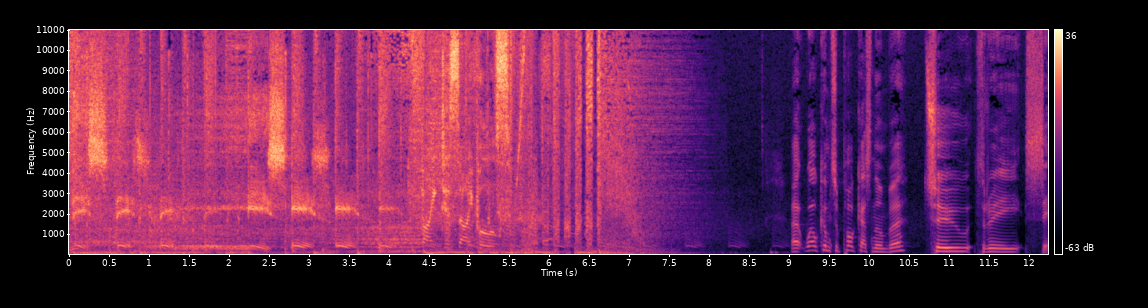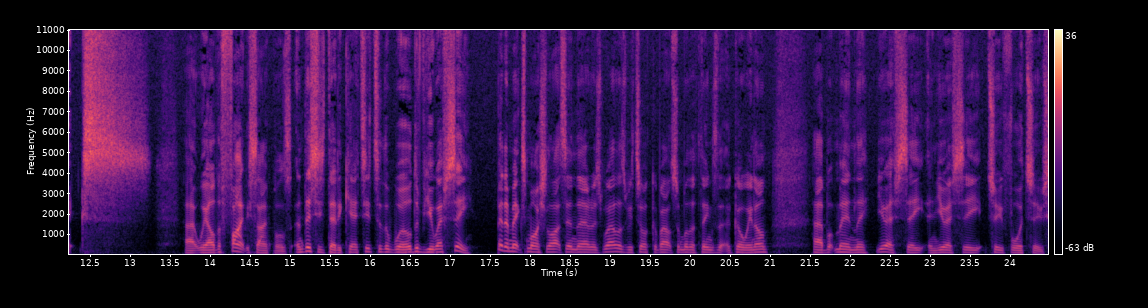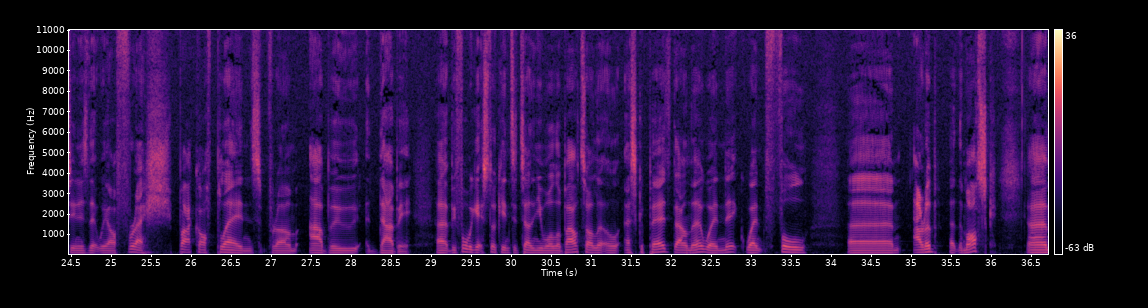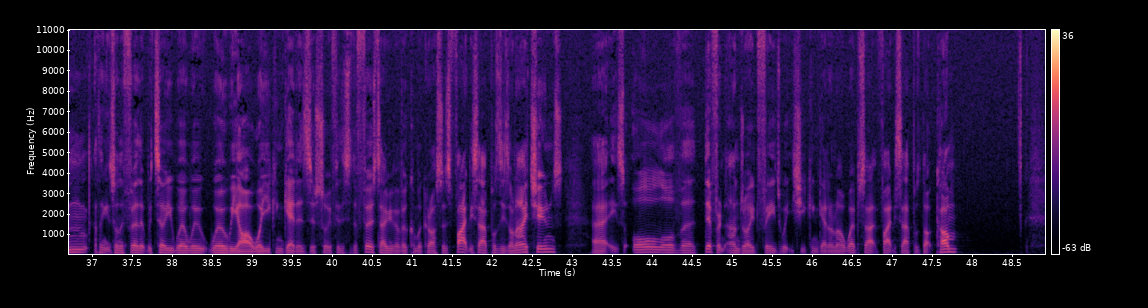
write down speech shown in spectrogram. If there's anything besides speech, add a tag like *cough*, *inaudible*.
This, this, this is, is, is, Fight Disciples. Uh, welcome to podcast number 236. Uh, we are the Fight Disciples, and this is dedicated to the world of UFC. Bit of mixed martial arts in there as well as we talk about some other things that are going on, uh, but mainly UFC and UFC 242, seeing as that we are fresh back off planes from Abu Dhabi. Uh, before we get stuck into telling you all about our little escapades down there where Nick went full um, Arab at the mosque. Um, I think it's only fair that we tell you where we where we are, where you can get us. So if this is the first time you've ever come across us, Fight Disciples is on iTunes. Uh, it's all over different Android feeds, which you can get on our website, fightdisciples.com.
